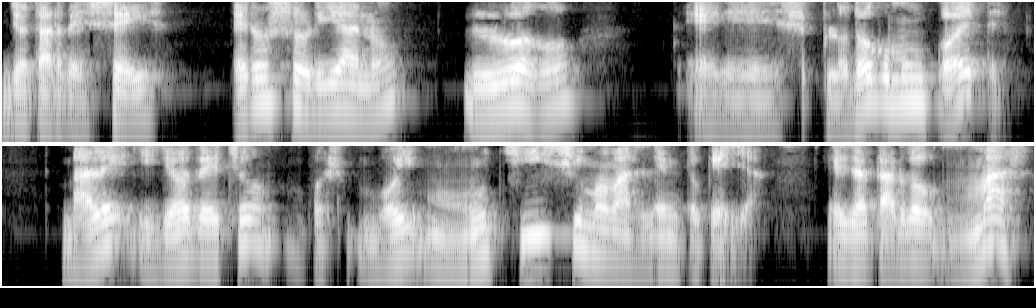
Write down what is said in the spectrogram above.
yo tardé seis, pero Soriano luego eh, explotó como un cohete, ¿vale? Y yo, de hecho, pues voy muchísimo más lento que ella. Ella tardó más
